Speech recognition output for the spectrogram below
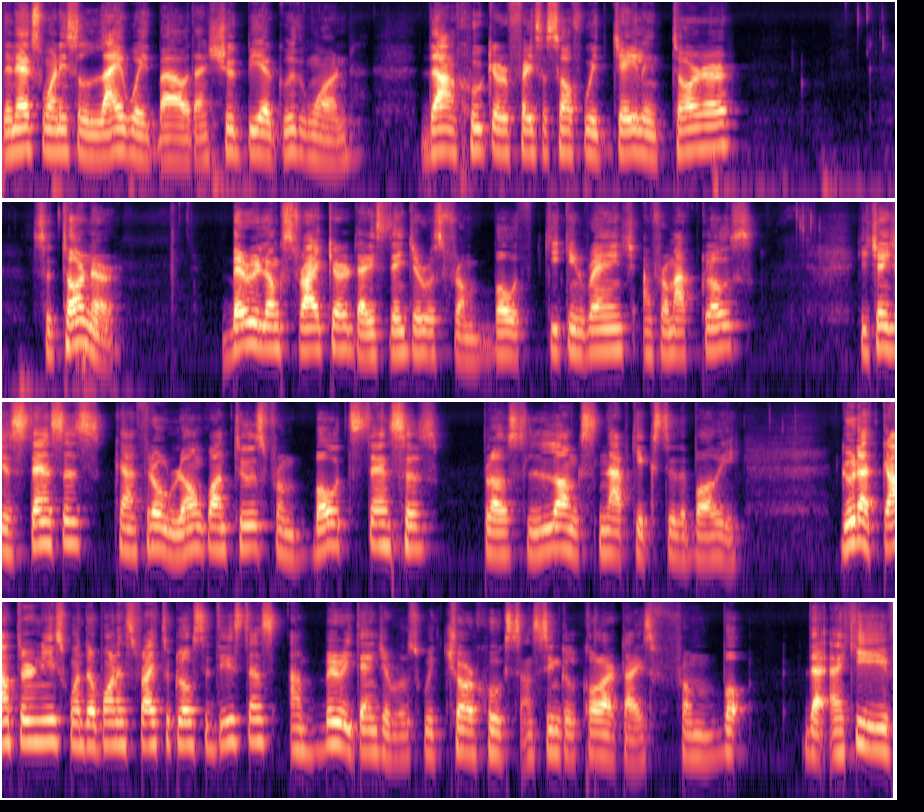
The next one is a lightweight bout and should be a good one. Dan Hooker faces off with Jalen Turner. So Turner, very long striker that is dangerous from both kicking range and from up close. He changes stances, can throw long one-twos from both stances, plus long snap kicks to the body. Good at counter knees when the opponents try to close the distance, and very dangerous with short hooks and single collar ties from both. That and he,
